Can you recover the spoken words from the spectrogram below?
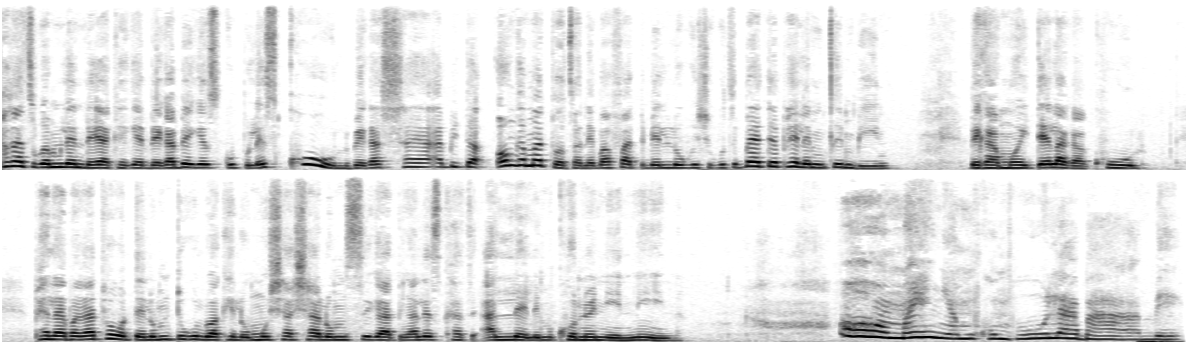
phakathi kwemlende yakhe ke bekabeke isigubhu lesikhulu bekashaya abita onke amadoda nebafati belilokishi ukuthi bete phela emcimbini. Bekamoyitela kakhulu. Phela bakathokodela umtukulu wakhe lomushashala omsikati ngalesikhathi alele emikhonweni yenina. Oh maye ngiyamkhumbula babe.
